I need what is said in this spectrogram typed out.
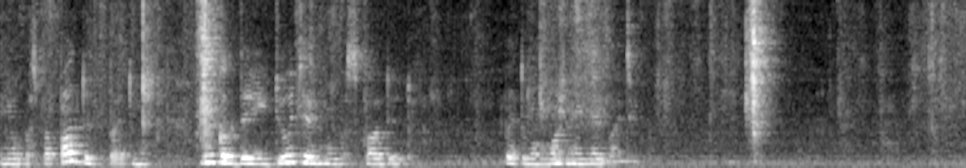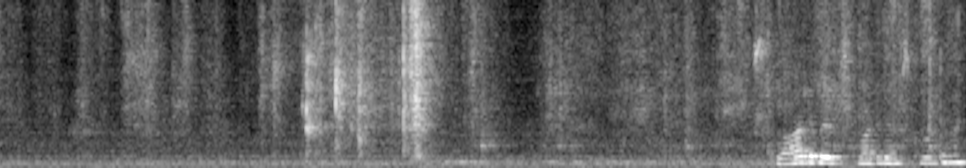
Они у вас попадают, поэтому вы, когда идете, они у вас падают. Поэтому можно и не рвать. Складываем, складываем, складываем.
